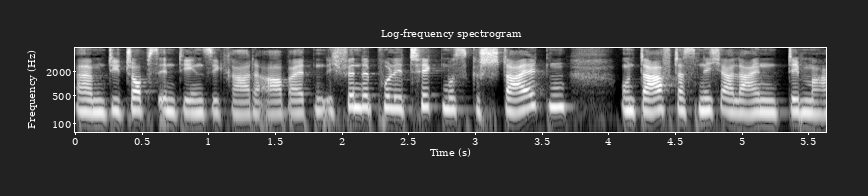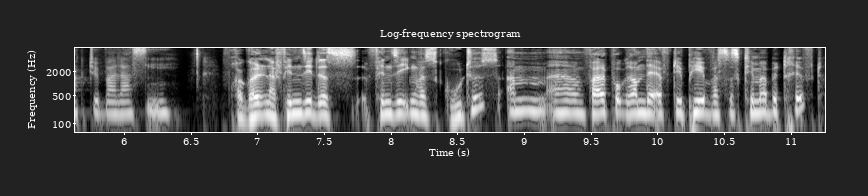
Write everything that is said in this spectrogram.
die Jobs, in denen sie gerade arbeiten. Ich finde, Politik muss gestalten und darf das nicht allein dem Markt überlassen. Frau Goldner, finden Sie, das, finden Sie irgendwas Gutes am äh, Wahlprogramm der FDP, was das Klima betrifft?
